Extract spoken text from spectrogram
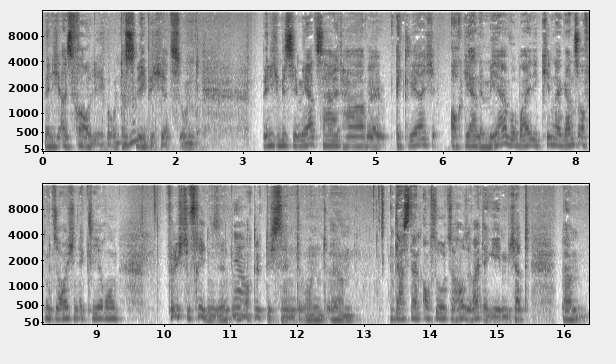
wenn ich als Frau lebe. Und das mhm. lebe ich jetzt. Und wenn ich ein bisschen mehr Zeit habe, erkläre ich auch gerne mehr, wobei die Kinder ganz oft mit solchen Erklärungen völlig zufrieden sind ja. und auch glücklich sind. Und ähm, das dann auch so zu Hause weitergeben. Ich hatte ähm,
